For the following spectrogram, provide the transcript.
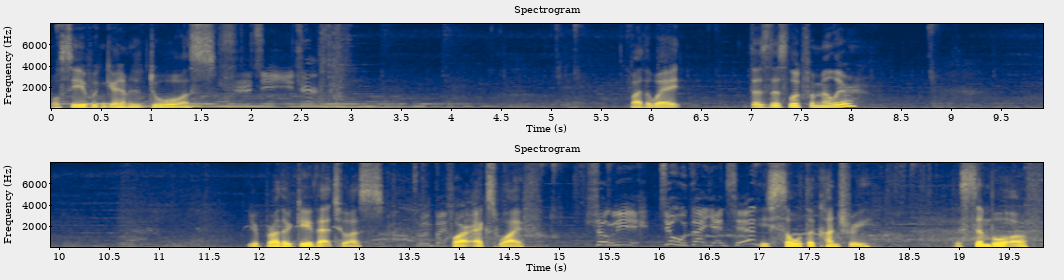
We'll see if we can get him to duel us. By the way, does this look familiar? Your brother gave that to us for our ex-wife. He sold the country, the symbol of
